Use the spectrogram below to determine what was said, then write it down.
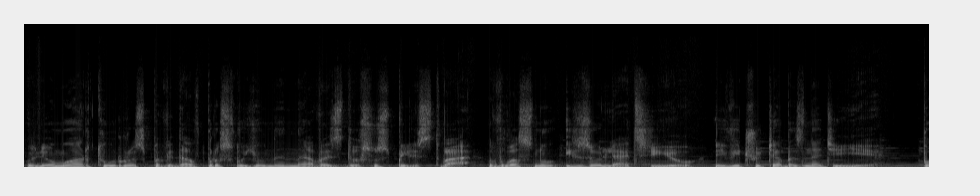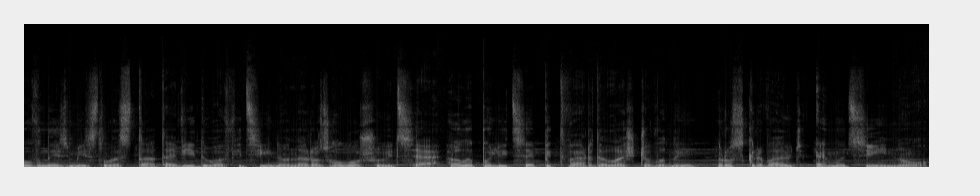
У ньому Артур розповідав про свою ненависть до суспільства, власну ізоляцію і відчуття безнадії. Повний зміст листа та відео офіційно не розголошуються, але поліція підтвердила, що вони розкривають емоційну,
